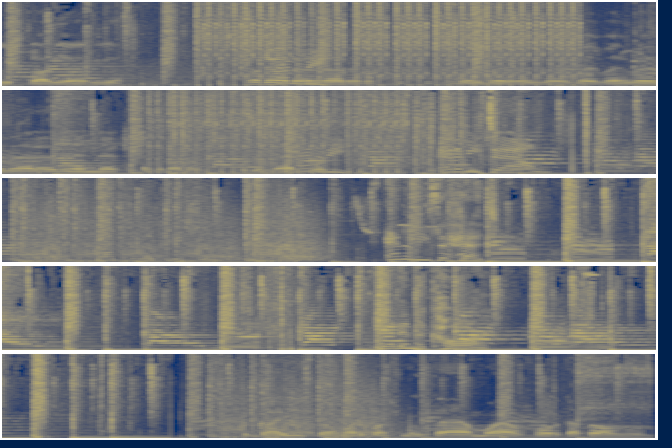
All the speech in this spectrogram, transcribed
दूसरा आ गया आ गया अरे अरे अरे अरे भाई भाई भाई भाई भाई भाई भाई अरे मैं नेट टकरा रहा हूँ Enemy. Enemy location. Enemies ahead. Get in the car. तो गाइस तो हमारे पास मिलता है एमओ एम4 का तो हम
